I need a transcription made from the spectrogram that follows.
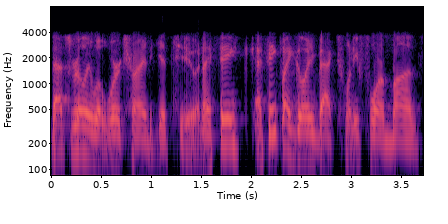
That's really what we're trying to get to. And I think I think by going back 24 months,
